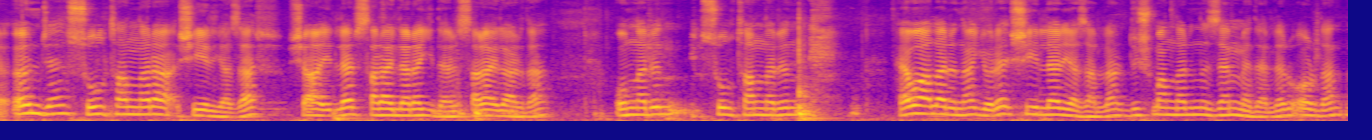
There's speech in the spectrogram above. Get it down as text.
Ee, Önce sultanlara şiir yazar. Şairler saraylara gider, saraylarda. Onların, sultanların hevalarına göre şiirler yazarlar. Düşmanlarını zemmederler. Oradan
